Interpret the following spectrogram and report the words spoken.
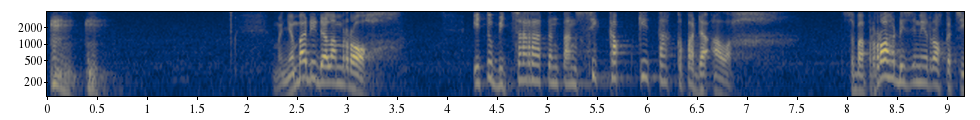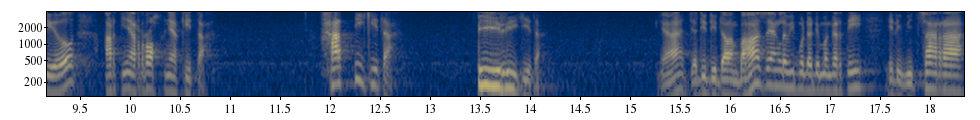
Menyembah di dalam roh itu bicara tentang sikap kita kepada Allah. Sebab roh di sini roh kecil artinya rohnya kita. Hati kita, diri kita. Ya, jadi di dalam bahasa yang lebih mudah dimengerti, ini bicara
